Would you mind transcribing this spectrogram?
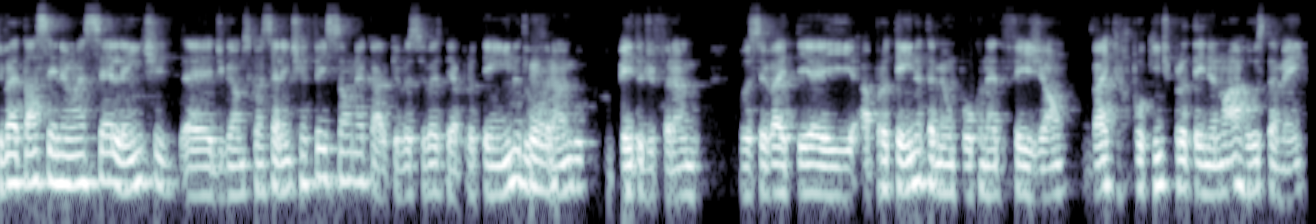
que vai estar tá sendo uma excelente, é, digamos que uma excelente refeição, né, cara? Porque você vai ter a proteína do frango, o peito de frango, você vai ter aí a proteína também um pouco, né, do feijão, vai ter um pouquinho de proteína no arroz também,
